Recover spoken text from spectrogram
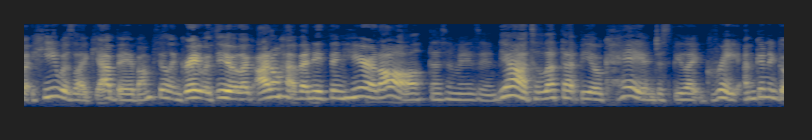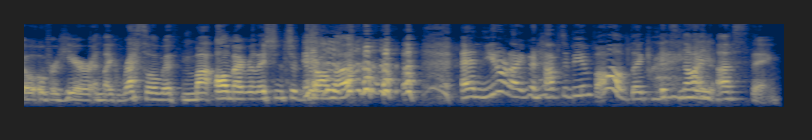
but he was like, "Yeah, babe, I'm feeling great with you. Like I don't have anything here at all." That's amazing. Yeah, to let that be okay and just be like, "Great, I'm going to go over here and like wrestle with my all my relationship drama." and you don't even have to be involved. Like it's not an us thing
